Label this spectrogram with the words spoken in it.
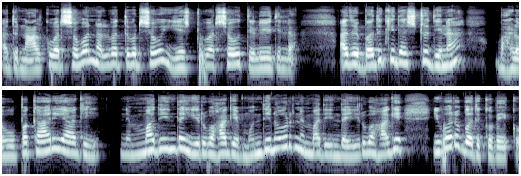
ಅದು ನಾಲ್ಕು ವರ್ಷವೋ ನಲವತ್ತು ವರ್ಷವೋ ಎಷ್ಟು ವರ್ಷವೋ ತಿಳಿಯುವುದಿಲ್ಲ. ಆದರೆ ಬದುಕಿದಷ್ಟು ದಿನ ಬಹಳ ಉಪಕಾರಿಯಾಗಿ ನೆಮ್ಮದಿಯಿಂದ ಇರುವ ಹಾಗೆ, ಮುಂದಿನವರು ನೆಮ್ಮದಿಯಿಂದ ಇರುವ ಹಾಗೆ ಇವರು ಬದುಕಬೇಕು.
